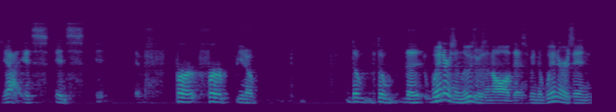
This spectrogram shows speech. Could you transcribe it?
yeah it's it's it, for for you know the the the winners and losers in all of this i mean the winners in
